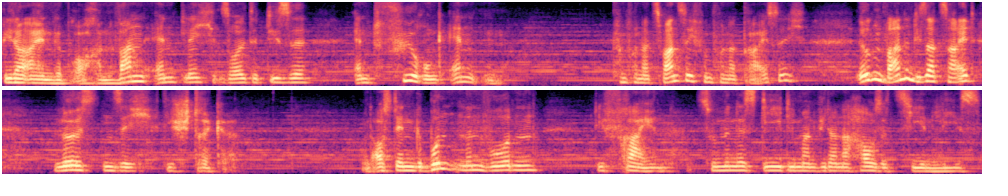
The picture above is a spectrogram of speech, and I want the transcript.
wieder eingebrochen. Wann endlich sollte diese Entführung enden? 520, 530? Irgendwann in dieser Zeit lösten sich die Stricke. Und aus den Gebundenen wurden die Freien zumindest die, die man wieder nach Hause ziehen ließ.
